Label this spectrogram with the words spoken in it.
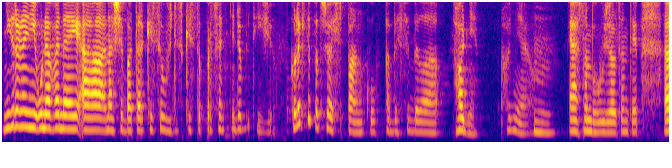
Nikdo není unavený a naše baterky jsou vždycky stoprocentně dobitý, že jo? Kolik ty potřebuješ spánku, aby si byla Hodně. hodně, jo? Hmm. Já jsem bohužel ten typ. Uh,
